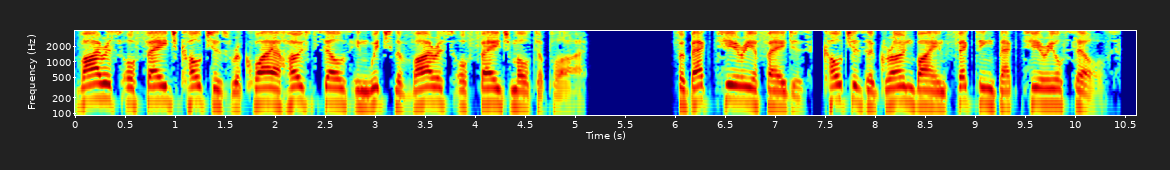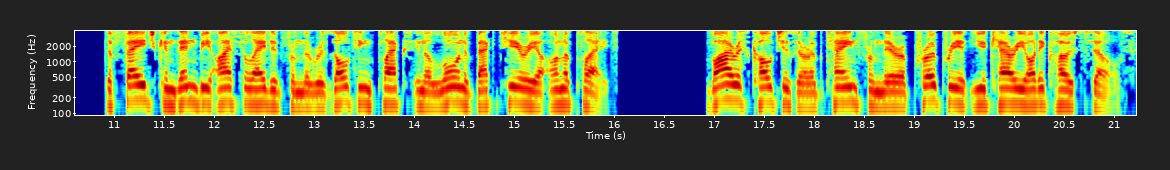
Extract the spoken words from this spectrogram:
Virus or phage cultures require host cells in which the virus or phage multiply. For bacteriophages, cultures are grown by infecting bacterial cells. The phage can then be isolated from the resulting plaques in a lawn of bacteria on a plate. Virus cultures are obtained from their appropriate eukaryotic host cells.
